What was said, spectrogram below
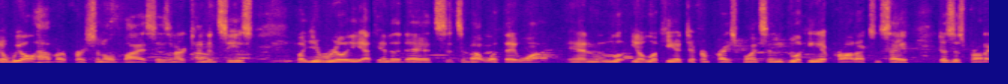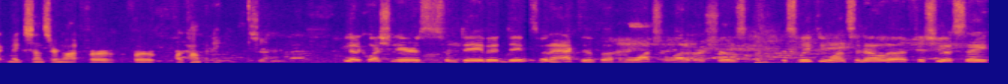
you know we all have our personal biases and our tendencies but you really at the end of the day it's it's about what they want and you know looking at different price points and looking at products and say does this product make sense or not for for our company Sure. We got a question here. This is from David. David's been active. I've been watching a lot of our shows this week. He wants to know uh, Fish USA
